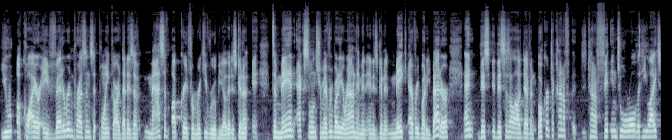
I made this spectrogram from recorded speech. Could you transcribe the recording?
You acquire a veteran presence at point guard that is a massive upgrade from Ricky Rubio that is going to eh, demand excellence from everybody around him and, and is going to make everybody better. And this this has allowed Devin Booker to kind of kind of fit into a role that he likes.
